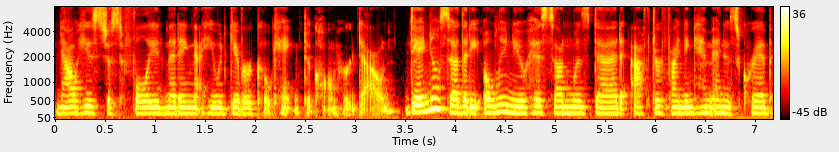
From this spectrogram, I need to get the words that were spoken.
now he's just fully admitting that he would give her cocaine to calm her down. Daniel said that he only knew his son was dead after finding him in his crib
